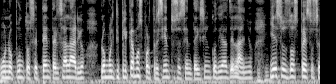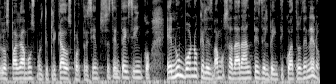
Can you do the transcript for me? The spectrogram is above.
1.70 el salario, lo multiplicamos por 365 días del año y esos dos pesos se los pagamos multiplicados por 365 en un bono que les vamos a dar antes del 24 de enero.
